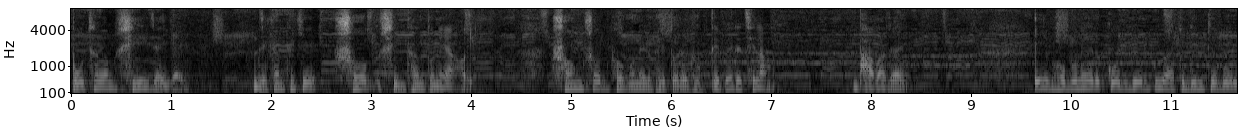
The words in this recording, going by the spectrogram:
পৌঁছালাম সেই জায়গায় যেখান থেকে সব সিদ্ধান্ত নেওয়া হয়। সংসদ ভবনের ভেতরে ঢুকতে পেরেছিলাম। ভাবা যায়, এই ভবনের করিডোরগুলো এতদিন কেবল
